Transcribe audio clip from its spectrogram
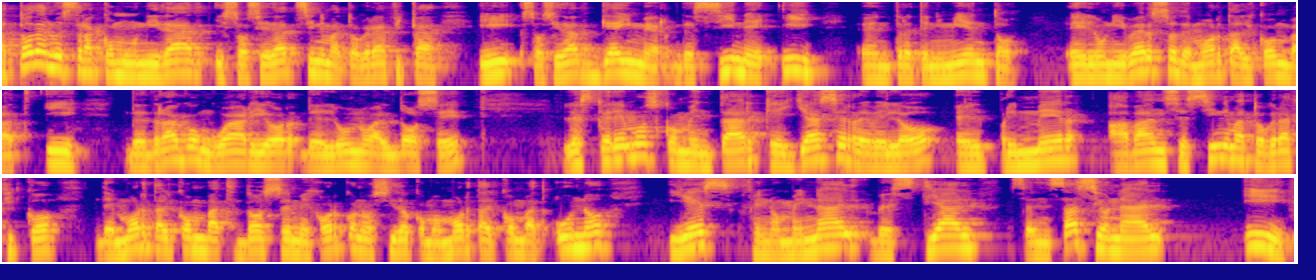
A toda nuestra comunidad y sociedad cinematográfica y sociedad gamer de cine y entretenimiento, el universo de Mortal Kombat y de Dragon Warrior del 1 al 12, les queremos comentar que ya se reveló el primer avance cinematográfico de Mortal Kombat 12, mejor conocido como Mortal Kombat 1, y es fenomenal, bestial, sensacional y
